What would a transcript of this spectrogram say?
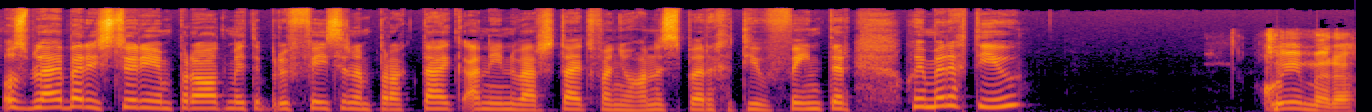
Ons bly by die storie en praat met 'n professor in praktyk aan die Universiteit van Johannesburg, Theo Venter. Goeiemôre Theo. Goeiemôre.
